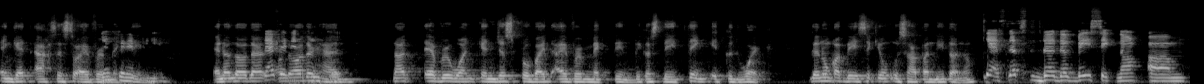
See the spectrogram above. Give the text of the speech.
and get access to ivermectin. definitely And on the other, on the other hand, not everyone can just provide ivermectin because they think it could work. Ganun ka basic yung usapan dito, no? Yes, that's the the basic no um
